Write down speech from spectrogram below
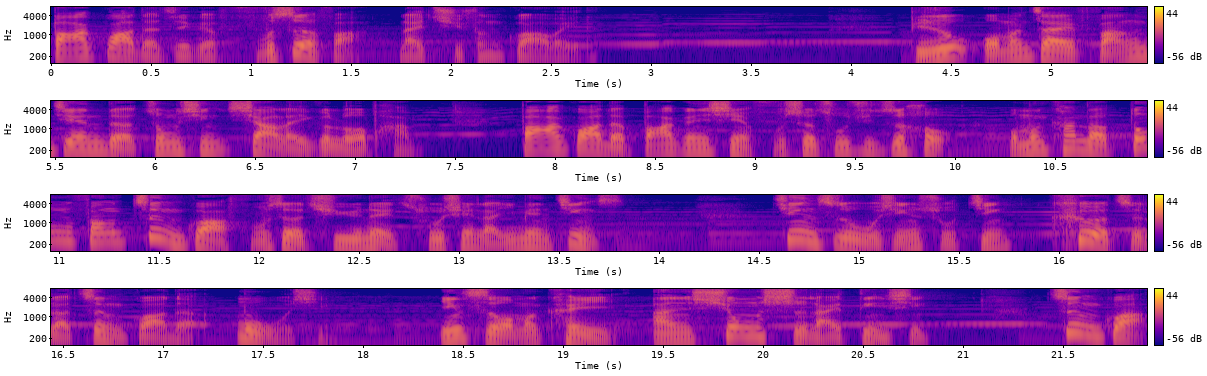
八卦的这个辐射法来区分卦位的。比如我们在房间的中心下了一个罗盘，八卦的八根线辐射出去之后，我们看到东方正卦辐射区域内出现了一面镜子，镜子五行属金，克制了正卦的木五行，因此我们可以按凶势来定性。正卦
